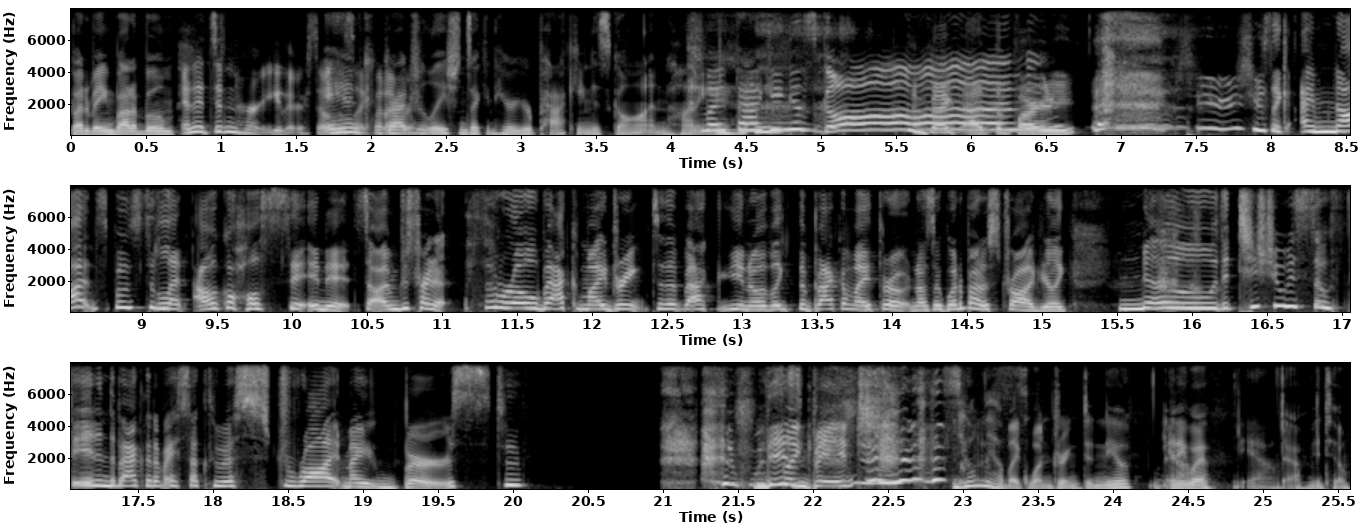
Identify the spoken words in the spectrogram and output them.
Bada bing, bada boom. and it didn't hurt either so it was And like whatever. congratulations, I can hear your packing is gone, honey. my packing is gone In fact, at the party, she, she was like, "I'm not supposed to let alcohol sit in it, so I'm just trying to throw back my drink to the back, you know, like the back of my throat." And I was like, "What about a straw?" And you're like, "No, the tissue is so thin in the back that if I suck through a straw, it might burst." This like- bitch. you only had like one drink, didn't you? Anyway, yeah yeah, me too.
